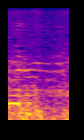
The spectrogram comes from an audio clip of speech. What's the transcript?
Thank you.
